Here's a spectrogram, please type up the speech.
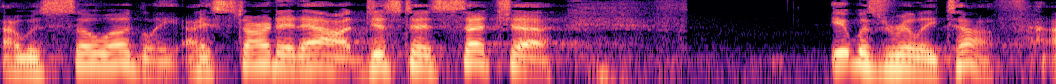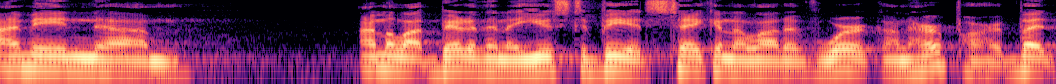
I was so ugly. I started out just as such a, it was really tough. I mean, um, I'm a lot better than I used to be. It's taken a lot of work on her part, but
